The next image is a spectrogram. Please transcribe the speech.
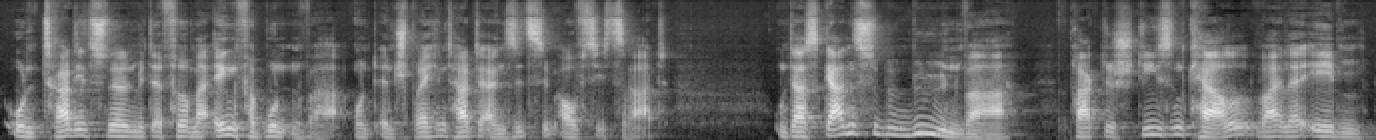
und traditionell mit der Firma eng verbunden war und entsprechend hatte einen Sitz im Aufsichtsrat. Und das ganze Bemühen war praktisch diesen Kerl, weil er eben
